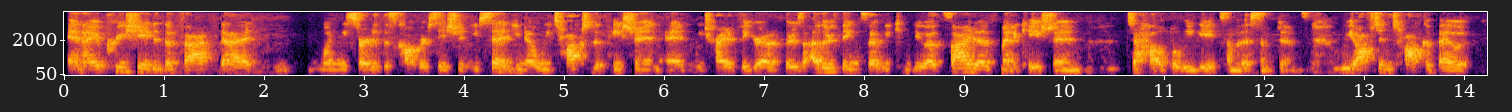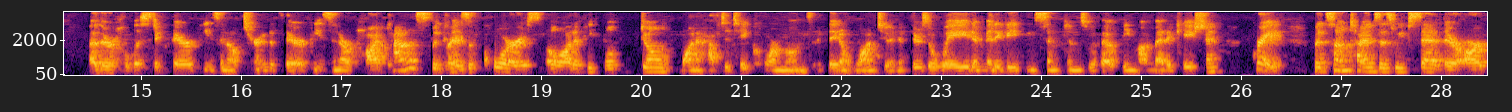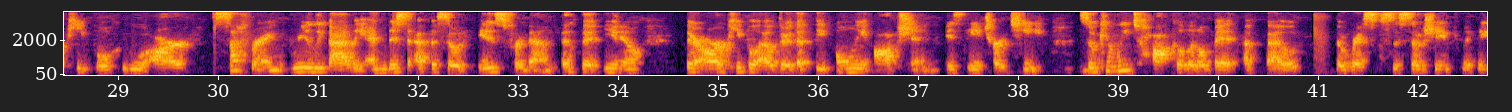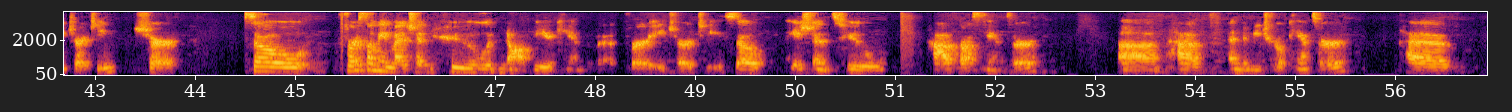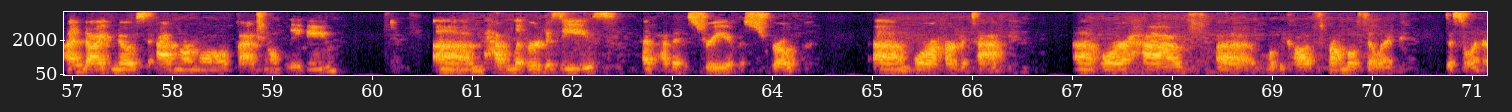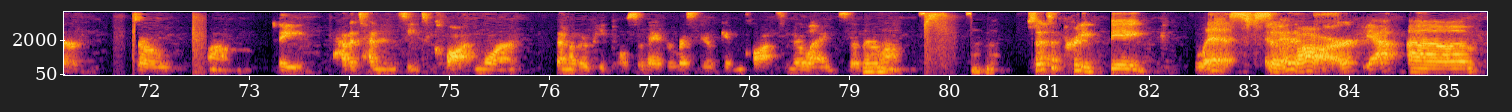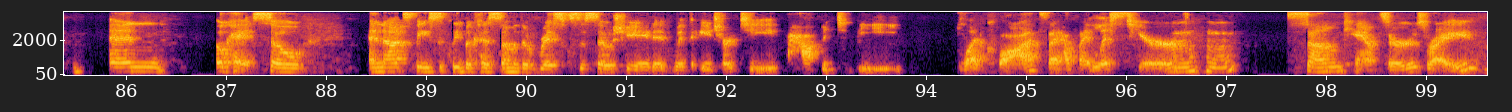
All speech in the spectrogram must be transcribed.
and I appreciated the fact that when we started this conversation, you said, you know, we talk to the patient and we try to figure out if there's other things that we can do outside of medication Mhm. to help alleviate some of the symptoms. We often talk about other holistic therapies and alternative therapies in our podcast because, of course, a lot of people don't want to have to take hormones if they don't want to. And if there's a way to mitigate these symptoms without being on medication, great. But sometimes, as we've said, there are people who are suffering really badly, and this episode is for them. That, that you know, there are people out there that the only option is HRT. So, can we talk a little bit about the risks associated with HRT? Sure. So, first, let me mention who would not be a candidate for HRT. So, patients who have breast cancer, um, have endometrial cancer, have undiagnosed abnormal vaginal bleeding, um, have liver disease, have had a history of a stroke um, or a heart attack, uh, or have uh, what we call a thrombophilic disorder. So um, they have a tendency to clot more than other people. So they have a risk of getting clots in their legs or their Mhm. lungs. So that's a pretty big list so far. Yeah. Um, and okay, so and that's basically because some of the risks associated with HRT happen to be blood clots. I have my list here. Mm-hmm. Some cancers, right?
